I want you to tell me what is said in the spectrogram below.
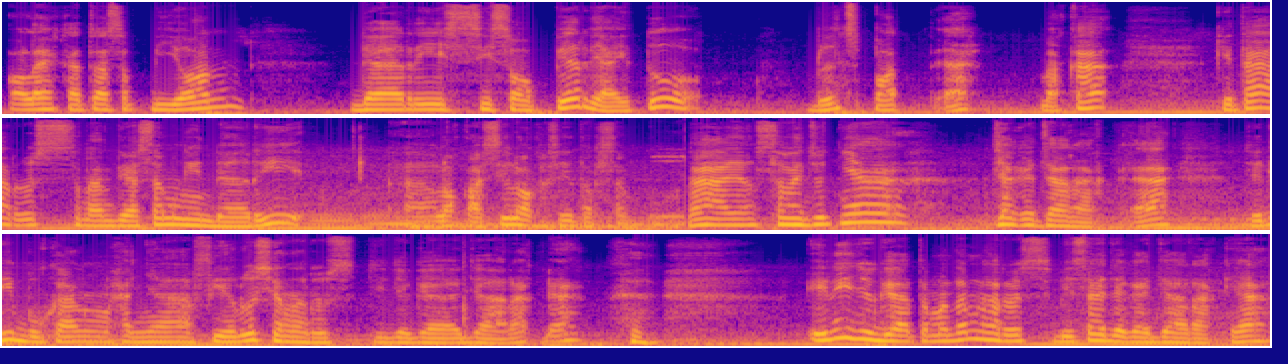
oleh kaca spion dari si sopir yaitu blind spot ya. Maka kita harus senantiasa menghindari Eh, lokasi-lokasi uh, tersebut. Nah, yang selanjutnya jaga jarak ya. Jadi bukan hanya virus yang harus dijaga jarak ya. Ini juga teman-teman harus bisa jaga jarak ya.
